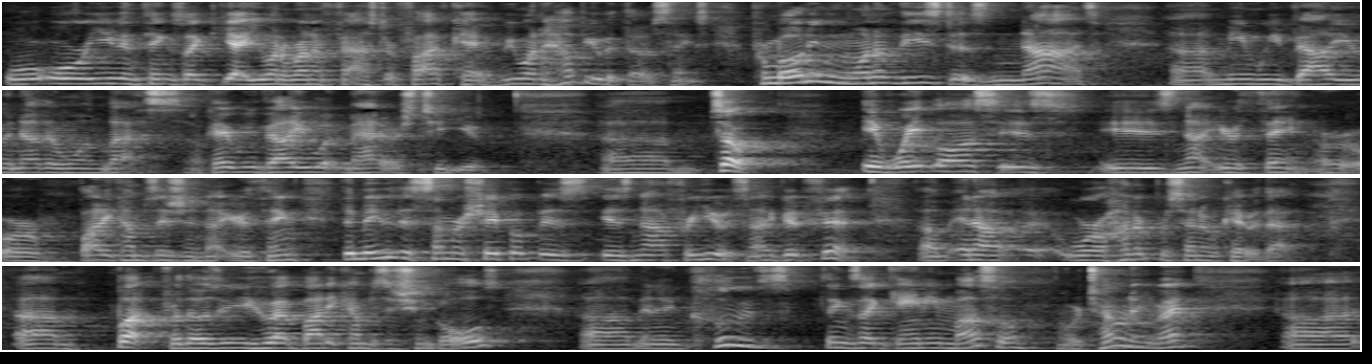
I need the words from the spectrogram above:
or, or, even things like, yeah, you want to run a faster 5K. We want to help you with those things. Promoting one of these does not uh, mean we value another one less. Okay, we value what matters to you. Um, so, if weight loss is is not your thing, or, or, body composition is not your thing, then maybe the summer shape up is is not for you. It's not a good fit, um, and uh, we're 100% okay with that. Um, but for those of you who have body composition goals, um, it includes things like gaining muscle or toning, right? Uh,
